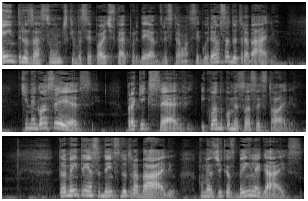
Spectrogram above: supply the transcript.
Entre os assuntos que você pode ficar por dentro estão a segurança do trabalho. Que negócio é esse? Para que, que serve? E quando começou essa história? Também tem acidentes do trabalho, com umas dicas bem legais.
